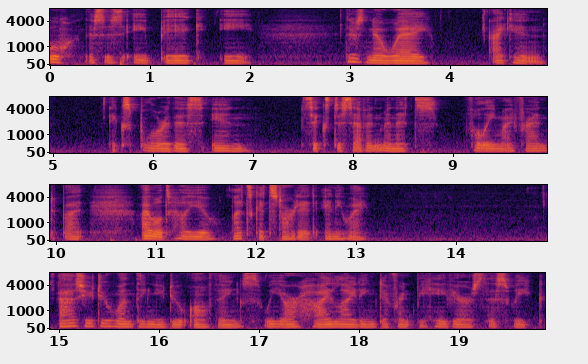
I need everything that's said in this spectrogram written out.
Ooh, this is a big E. There's no way I can explore this in six to seven minutes fully, my friend, but I will tell you, let's get started anyway. As you do one thing, you do all things. We are highlighting different behaviors this week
